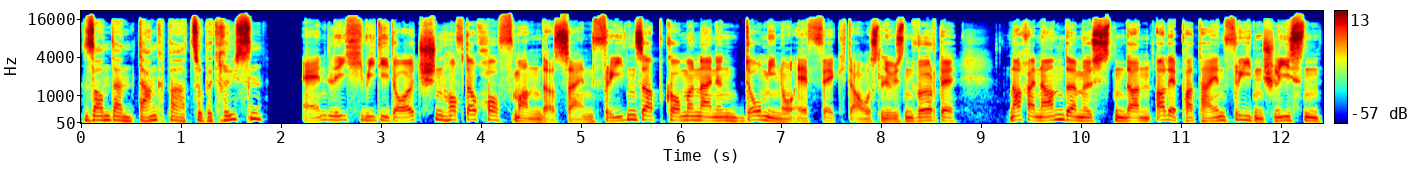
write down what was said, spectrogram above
sondern dankbar zu begrüßen? Ähnlich wie die Deutschen hofft auch Hoffmann, dass sein Friedensabkommen einen Dominoeffekt auslösen würde. Nacheinander müssten dann alle Parteien Frieden schließen,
